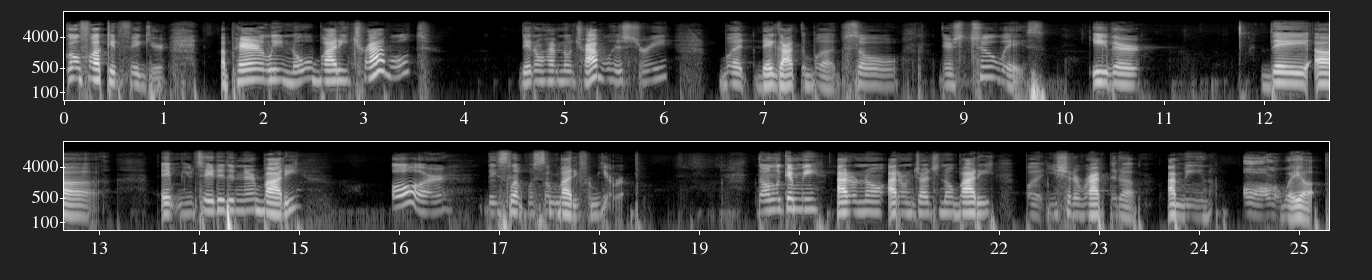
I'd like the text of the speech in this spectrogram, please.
Go fucking figure. Apparently nobody traveled. They don't have no travel history but they got the bug. So there's two ways. Either they uh it mutated in their body or they slept with somebody from Europe don't look at me. I don't know. I don't judge nobody, but you should have wrapped it up. I mean, all the way up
